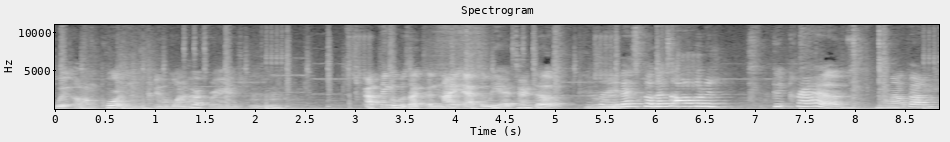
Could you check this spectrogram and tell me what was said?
with um Courtney and one of her friends. Mm-hmm. I think it was like a night after we had turned up. He was like, Right. let's go, let's all go to get crab. I'm like, okay.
